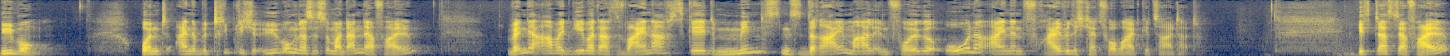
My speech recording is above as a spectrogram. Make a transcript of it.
Übung. Und eine betriebliche Übung, das ist immer dann der Fall, wenn der Arbeitgeber das Weihnachtsgeld mindestens dreimal in Folge ohne einen Freiwilligkeitsvorbehalt gezahlt hat. Ist das der Fall,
